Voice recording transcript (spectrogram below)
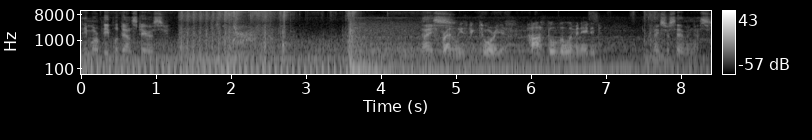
Need more people downstairs. Nice. Friendly's victorious. Hostiles eliminated. Thanks for saving us.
